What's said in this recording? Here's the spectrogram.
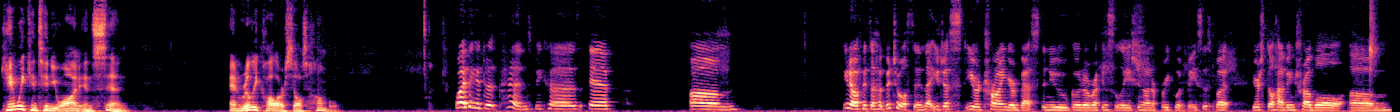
can we continue on in sin and really call ourselves humble? Well, I think it depends because if, um, you know, if it's a habitual sin that you just you're trying your best and you go to reconciliation on a frequent basis, but you're still having trouble um,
